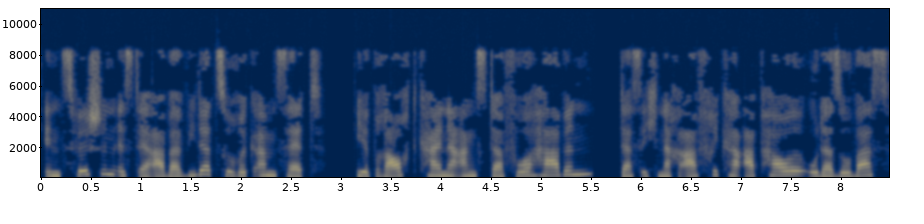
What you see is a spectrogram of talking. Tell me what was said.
Inzwischen ist er aber wieder zurück am Set. Ihr braucht keine Angst davor haben, dass ich nach Afrika abhaue oder sowas,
